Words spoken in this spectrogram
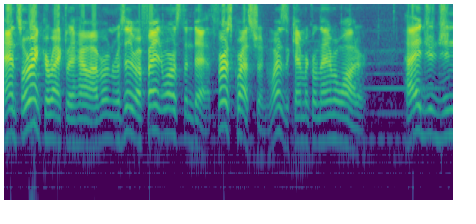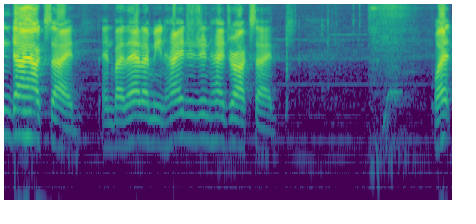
Answer incorrectly, however, and receive a fate worse than death. First question. What is the chemical name of water? Hydrogen dioxide. And by that I mean hydrogen hydroxide. What?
